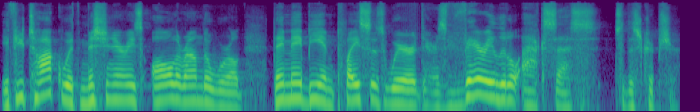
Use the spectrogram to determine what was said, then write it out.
If you talk with missionaries all around the world, they may be in places where there's very little access to the scripture.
